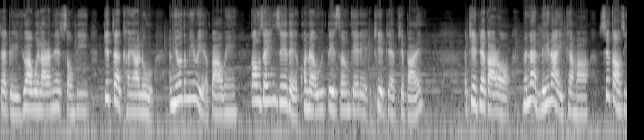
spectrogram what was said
တပ်တွေရွာဝင်လာတာနဲ့ဆုံပြီးပြစ်တက်ခံရလို့အမျိုးသမီးတွေအပါအဝင် ကုံစိမ်းဈေးတဲ့9ဦးသေဆုံးခဲ့တဲ့အဖြစ်အပျက်ဖြစ်ပါတယ်။အဖြစ်အပျက်ကတော့မနက်၄နာရီခန့်မှာစစ်ကောင်စီ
